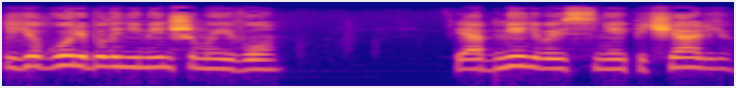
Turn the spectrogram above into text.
Ее горе было не меньше моего и, обмениваясь с ней печалью,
